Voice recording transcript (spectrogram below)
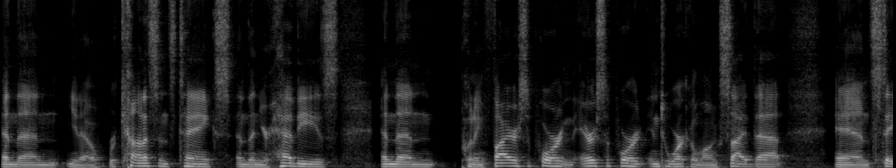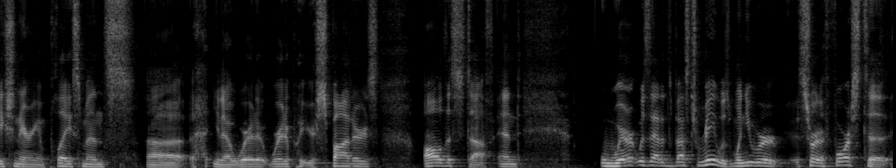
and then you know reconnaissance tanks, and then your heavies, and then putting fire support and air support into work alongside that, and stationary emplacements. Uh, you know where to where to put your spotters, all this stuff, and where it was at its best for me was when you were sort of forced to,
